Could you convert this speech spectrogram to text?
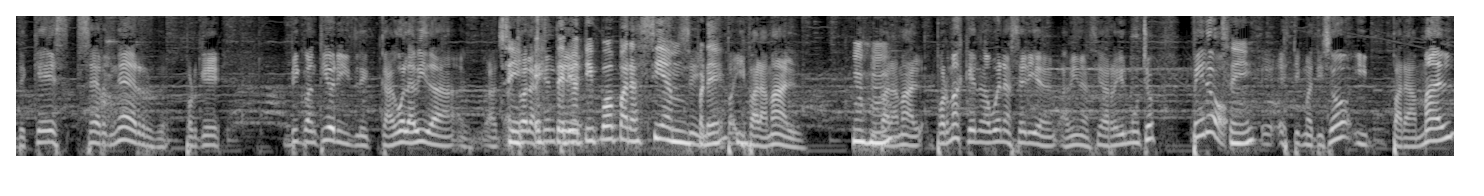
de qué es ser nerd, porque Big Bang Theory le cagó la vida a, a Sí, toda la gente. estereotipo para siempre. y para mal, y para mal. Por más que era una buena serie, a mí me hacía reír mucho, pero Sí. eh, estigmatizó y para mal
